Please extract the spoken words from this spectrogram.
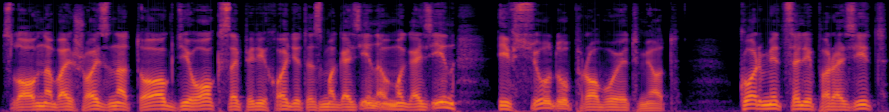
словно большой знаток Диокса переходит из магазина в магазин и всюду пробует мед. Кормится ли паразит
